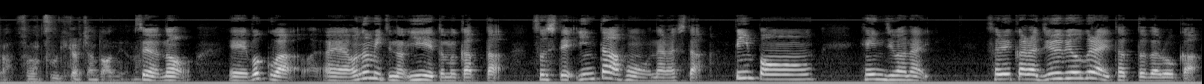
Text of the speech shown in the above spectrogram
あその続きからちゃんとあんねやなそうやな。えー僕は、えー尾道の家へと向かった。そしてインターホンを鳴らした。ピンポーン。返事はない。それから10秒ぐらい経っただろうか。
